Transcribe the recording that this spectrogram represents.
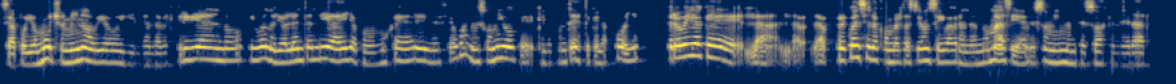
se apoyó mucho en mi novio y le andaba escribiendo. Y bueno, yo le entendía a ella como mujer y decía, bueno, es su amigo que, que le conteste, que le apoye. Pero veía que la, frecuencia en la conversación se iba agrandando más y eso a mí me empezó a generar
